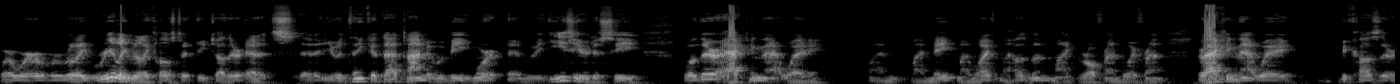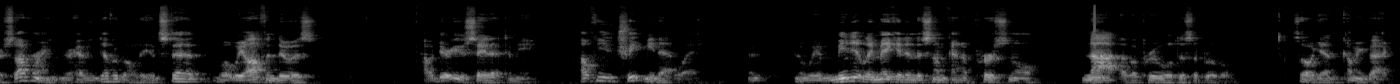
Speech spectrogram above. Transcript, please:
where we're, we're really, really, really close to each other. And it's, you would think at that time it would be more, it would be easier to see, well, they're acting that way. My, my mate, my wife, my husband, my girlfriend, boyfriend, they're acting that way because they're suffering, they're having difficulty. Instead, what we often do is, How dare you say that to me? How can you treat me that way? And, you know, we immediately make it into some kind of personal knot of approval, disapproval. So, again, coming back.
